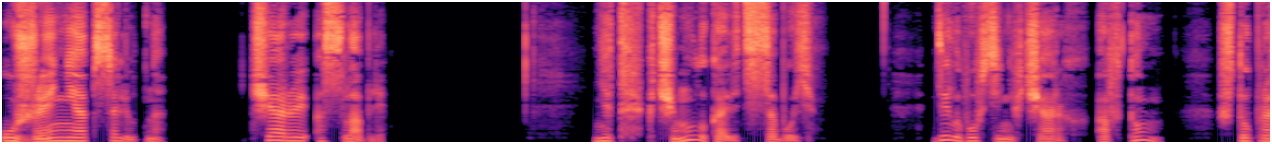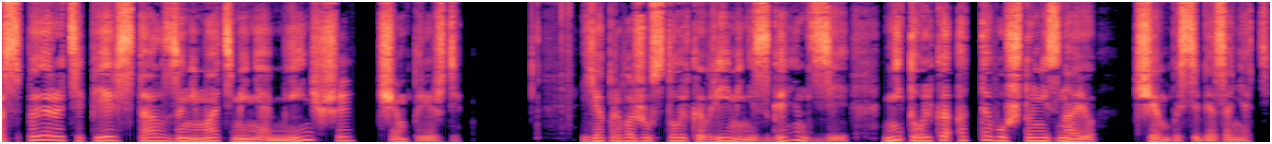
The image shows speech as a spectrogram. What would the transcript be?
уже не абсолютно. Чары ослабли. Нет, к чему лукавить с собой? Дело вовсе не в чарах, а в том, что Проспера теперь стал занимать меня меньше, чем прежде. Я провожу столько времени с Гэнзи не только от того, что не знаю, чем бы себя занять.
